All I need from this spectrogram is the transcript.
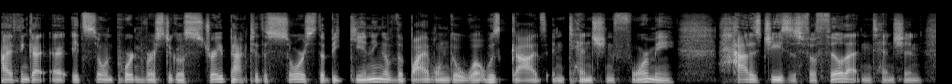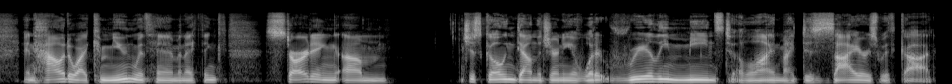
I think I, it's so important for us to go straight back to the source, the beginning of the Bible, and go, what was God's intention for me? How does Jesus fulfill that intention? And how do I commune with Him? And I think starting, um, just going down the journey of what it really means to align my desires with God.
